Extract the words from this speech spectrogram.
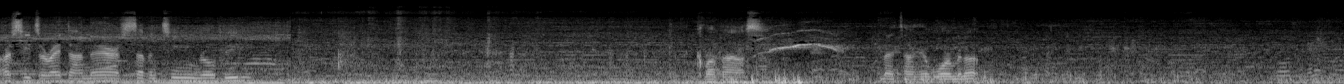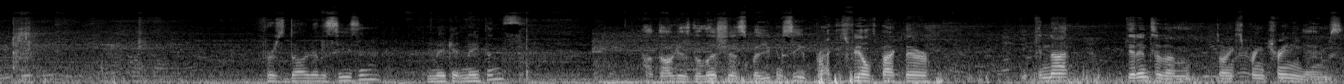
Our seats are right down there, 17 row B. Clubhouse. Matt's out here warming up. First dog of the season, make it Nathan's. Hot dog is delicious, but you can see practice fields back there. You cannot get into them during spring training games.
